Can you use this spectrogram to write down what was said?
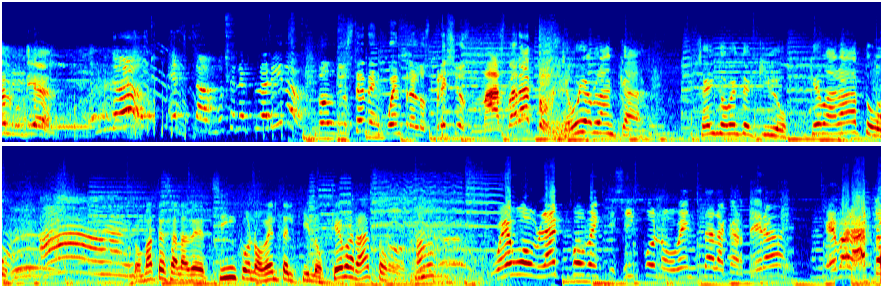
del mundial. No, estamos en el Florido. Donde usted encuentra los precios más baratos. Cebolla blanca, 6.90 el kilo. ¡Qué barato! Tomate saladet, 5.90 el kilo. ¡Qué barato! Ah. Huevo blanco, 25.90 la cartera. ¡Qué barato!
